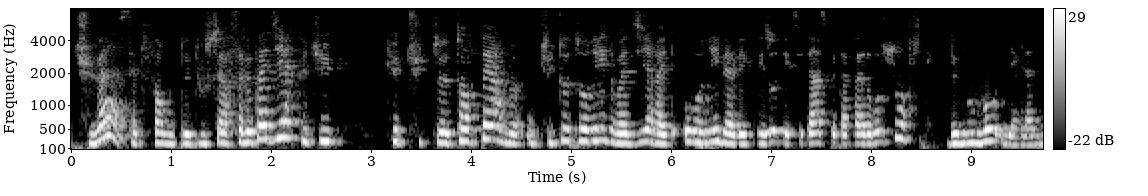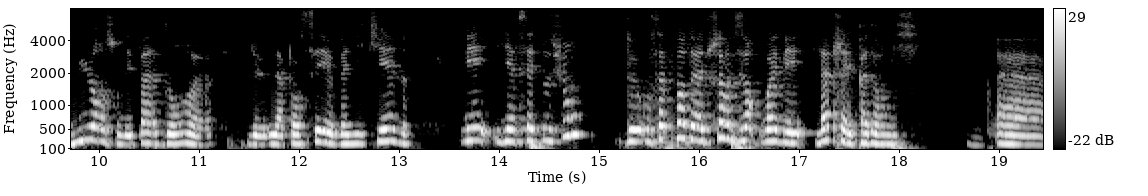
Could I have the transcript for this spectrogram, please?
tu as cette forme de douceur. Ça ne veut pas dire que tu que tu te t'enfermes ou que tu t'autorises, on va dire, à être horrible avec les autres, etc., parce que tu n'as pas de ressources. De nouveau, il y a la nuance, on n'est pas dans euh, la pensée manichéenne, mais il y a cette notion de, on s'apporte de la douceur en disant, ouais, mais là, j'avais pas dormi. Euh,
